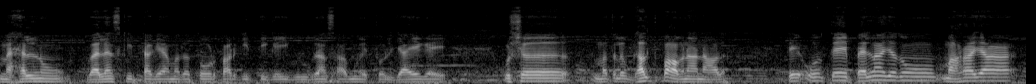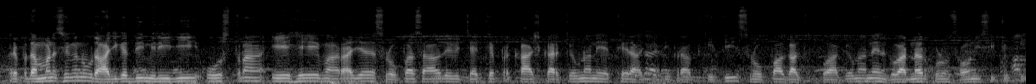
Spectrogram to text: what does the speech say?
ਮਹਿਲ ਨੂੰ ਬੈਲੈਂਸ ਕੀਤਾ ਗਿਆ, ਮਤਲਬ ਤੋੜਫਾੜ ਕੀਤੀ ਗਈ, ਗੁਰੂ ਗ੍ਰੰਥ ਸਾਹਿਬ ਨੂੰ ਇੱਥੋਂ ਲਿਜਾਏ ਗਏ। ਕੁਝ ਮਤਲਬ ਗਲਤ ਭਾਵਨਾ ਨਾਲ ਤੇ ਉਸ ਤੇ ਪਹਿਲਾਂ ਜਦੋਂ ਮਹਾਰਾਜਾ ਰਿਪਦਮਨ ਸਿੰਘ ਨੂੰ ਰਾਜਗੱਦੀ ਮਿਲੀ ਜੀ, ਉਸ ਤਰ੍ਹਾਂ ਇਹ ਮਹਾਰਾਜ ਸਰੋਪਾ ਸਾਹਿਬ ਦੇ ਵਿੱਚ ਇੱਥੇ ਪ੍ਰਕਾਸ਼ ਕਰਕੇ ਉਹਨਾਂ ਨੇ ਇੱਥੇ ਰਾਜਗੱਦੀ ਪ੍ਰਾਪਤ ਕੀਤੀ, ਸਰੋਪਾ ਗਲਤ ਪਵਾ ਕੇ ਉਹਨਾਂ ਨੇ ਗਵਰਨਰ ਕੋਲੋਂ ਸਹੁੰ ਨਹੀਂ ਸੀ ਚੁੱਕੀ।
